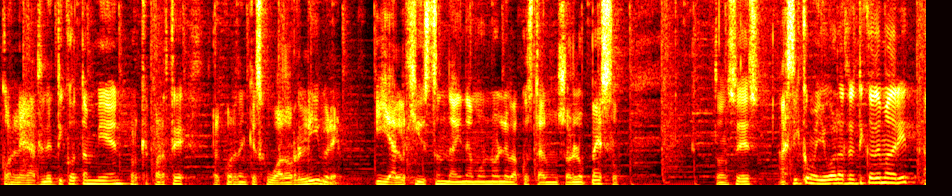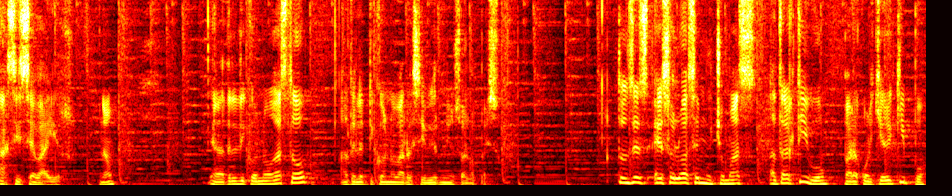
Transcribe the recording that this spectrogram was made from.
con el Atlético también, porque aparte recuerden que es jugador libre y al Houston Dynamo no le va a costar un solo peso. Entonces, así como llegó al Atlético de Madrid, así se va a ir, ¿no? El Atlético no gastó, Atlético no va a recibir ni un solo peso. Entonces eso lo hace mucho más atractivo para cualquier equipo.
